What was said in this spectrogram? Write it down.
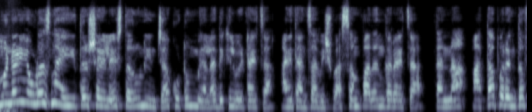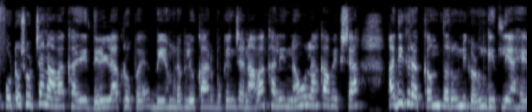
मंडळी एवढंच नाही तर शैलेश तरुणींच्या कुटुंबियाला देखील भेटायचा आणि त्यांचा विश्वास संपादन करायचा. त्यांना आतापर्यंत फोटोशूटच्या नावाखाली दीड लाख रुपये बीएमडब्ल्यू कार बुकिंगच्या नावाखाली नऊ लाखापेक्षा अधिक रक्कम तरुणीकडून घेतली आहे.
